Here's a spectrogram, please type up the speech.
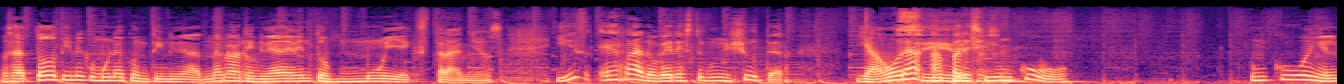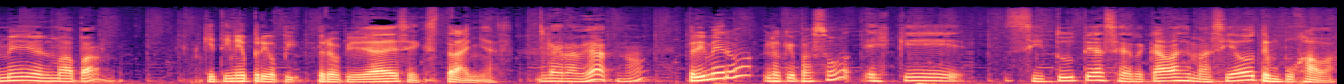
O sea, todo tiene como una continuidad, una Claro. continuidad de eventos muy extraños. Y es, es raro ver esto en un shooter. Y ahora Sí, ha aparecido hecho, un cubo. Un cubo en el medio del mapa que tiene propi- propiedades extrañas. De la gravedad, ¿no? Primero, lo que pasó es que si tú te acercabas demasiado, te empujaba,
